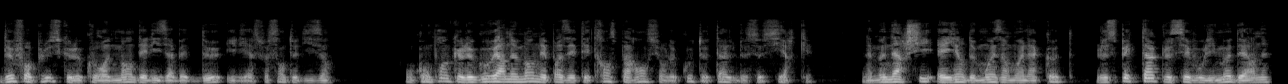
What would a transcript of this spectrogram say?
deux fois plus que le couronnement d'Élisabeth II il y a 70 ans. On comprend que le gouvernement n'ait pas été transparent sur le coût total de ce cirque. La monarchie ayant de moins en moins la cote, le spectacle s'est voulu moderne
